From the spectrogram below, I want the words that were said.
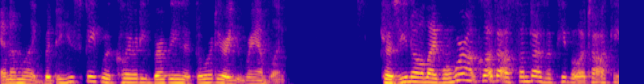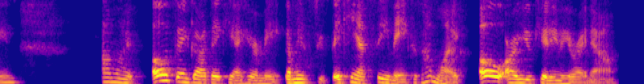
And I'm like, but do you speak with clarity, brevity, and authority, or are you rambling? Because you know, like when we're on Clubhouse, sometimes when people are talking, I'm like, oh, thank God they can't hear me. I mean, they can't see me because I'm like, oh, are you kidding me right now?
